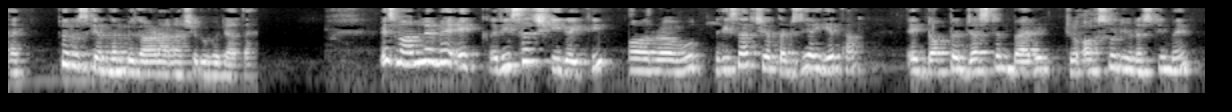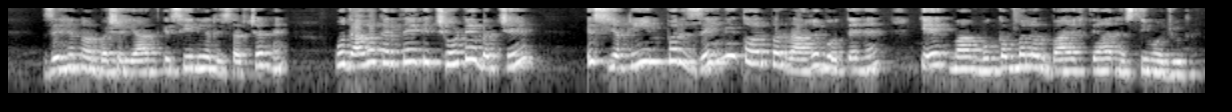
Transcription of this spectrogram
ہے۔ پھر اس کے اندر بگاڑ آنا شروع ہو جاتا ہے۔ اس معاملے میں ایک ریسرچ کی گئی تھی اور وہ ریسرچ یا تجزیہ یہ تھا، ایک ڈاکٹر جسٹن بیرٹ جو آکسفورڈ یونیورسٹی میں ذہن اور بشریات کے سینئر ریسرچر ہیں، وہ دعوی کرتے ہیں کہ چھوٹے بچے اس یقین پر ذہنی طور پر راغب ہوتے ہیں کہ ایک ماں مکمل اور با اختیار ہستی موجود ہے۔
